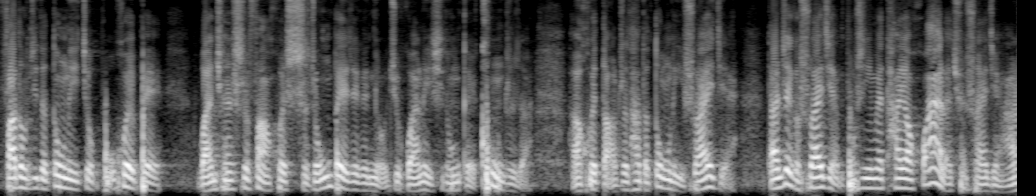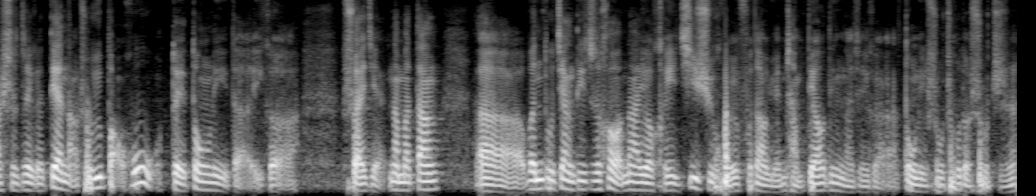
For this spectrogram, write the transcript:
发动机的动力就不会被完全释放，会始终被这个扭矩管理系统给控制着，啊，会导致它的动力衰减。但这个衰减不是因为它要坏了去衰减，而是这个电脑出于保护对动力的一个。衰减，那么当呃温度降低之后，那又可以继续恢复到原厂标定的这个动力输出的数值，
